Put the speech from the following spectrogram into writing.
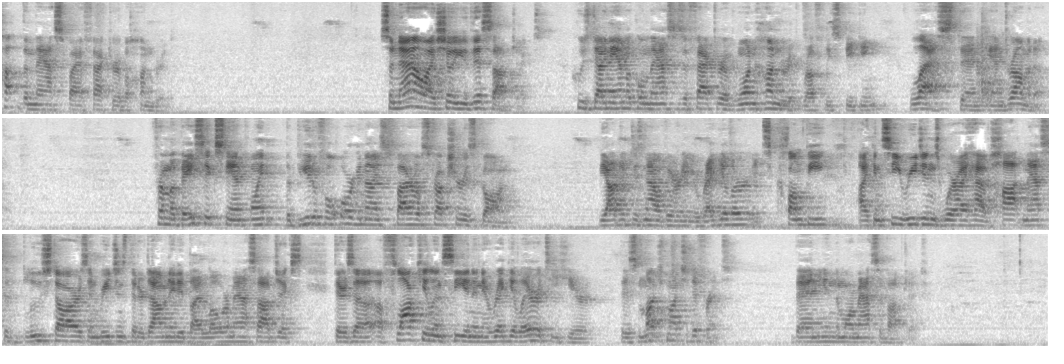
cut the mass by a factor of 100. So now I show you this object, whose dynamical mass is a factor of 100, roughly speaking, less than Andromeda. From a basic standpoint, the beautiful organized spiral structure is gone. The object is now very irregular, it's clumpy. I can see regions where I have hot, massive blue stars and regions that are dominated by lower mass objects. There's a, a flocculency and an irregularity here that is much, much different than in the more massive object.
